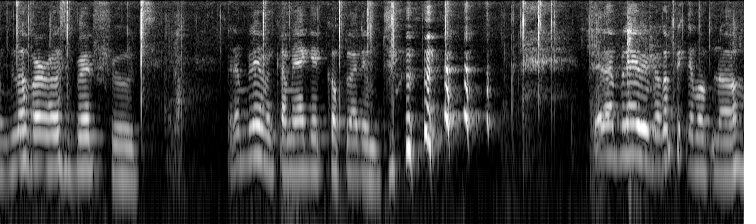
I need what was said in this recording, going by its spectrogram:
love a roast breadfruit. But I blame him come here I get a couple of them too. Don't blame him I'm gonna pick them up now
